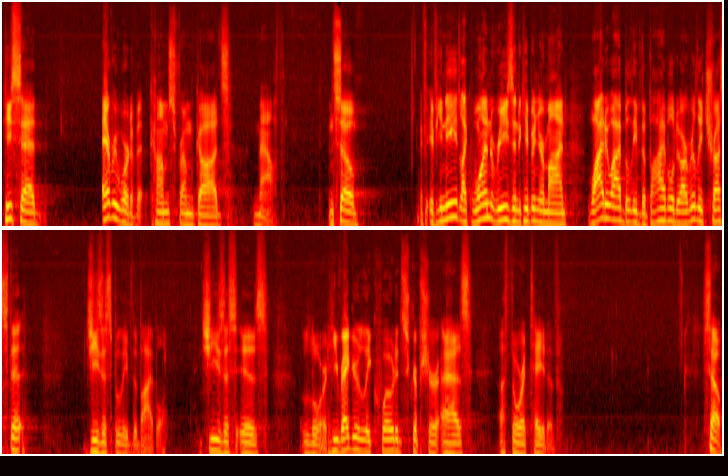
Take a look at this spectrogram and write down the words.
He said, every word of it comes from God's mouth. And so, if, if you need like one reason to keep in your mind, why do I believe the Bible? Do I really trust it? Jesus believed the Bible. Jesus is Lord. He regularly quoted Scripture as authoritative. So,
